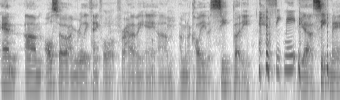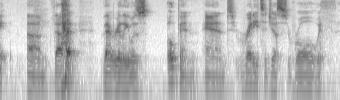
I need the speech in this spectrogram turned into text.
And um, also, I'm really thankful for having a um, I'm going to call you a seat buddy. Seatmate. Yeah, seatmate um, that that really was open and ready to just roll with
